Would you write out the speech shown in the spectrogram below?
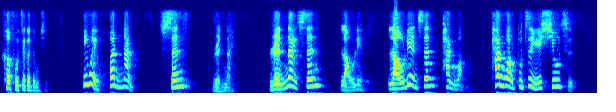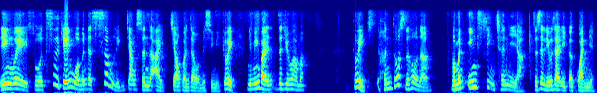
克服这个东西？因为患难生忍耐，忍耐生老练，老练生盼望，盼望不至于羞耻，因为所赐给我们的圣灵将神的爱浇灌在我们心里。各位，你明白这句话吗？各位，很多时候呢，我们因信称义啊，只是留在一个观念。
